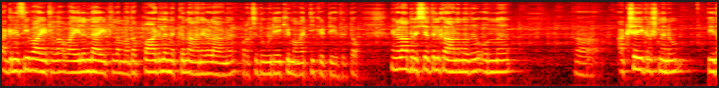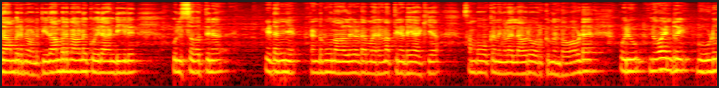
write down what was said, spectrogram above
അഗ്രസീവായിട്ടുള്ള വയലന്റ് ആയിട്ടുള്ള മതപ്പാടിൽ നിൽക്കുന്ന ആനകളാണ് കുറച്ച് ദൂരേക്ക് മാറ്റി മാറ്റിക്കെട്ടിയത് കേട്ടോ നിങ്ങൾ ആ ദൃശ്യത്തിൽ കാണുന്നത് ഒന്ന് അക്ഷയ് കൃഷ്ണനും പീതാംബരനുമാണ്. പീതാംബരനാണ് കൊയിലാണ്ടിയിൽ ഉത്സവത്തിന് ഇടഞ്ഞ് രണ്ട് മൂന്ന് ആളുകളുടെ മരണത്തിനിടയാക്കിയ സംഭവമൊക്കെ നിങ്ങളെല്ലാവരും ഓർക്കുന്നുണ്ടോ? അവിടെ ഒരു നോ എൻട്രി ബോർഡ്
